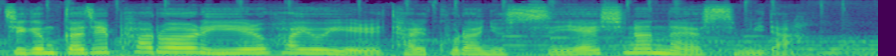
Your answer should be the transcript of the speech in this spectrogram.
지금까지 8월 2일 화요일 달코라 뉴스의 신한나였습니다.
